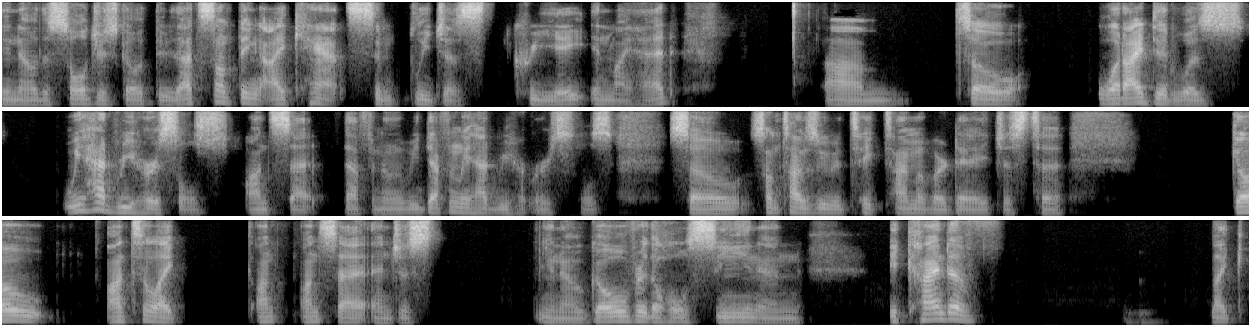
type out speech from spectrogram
you know, the soldiers go through, that's something I can't simply just create in my head. Um so what I did was we had rehearsals on set definitely we definitely had rehearsals so sometimes we would take time of our day just to go onto like on, on set and just you know go over the whole scene and it kind of like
